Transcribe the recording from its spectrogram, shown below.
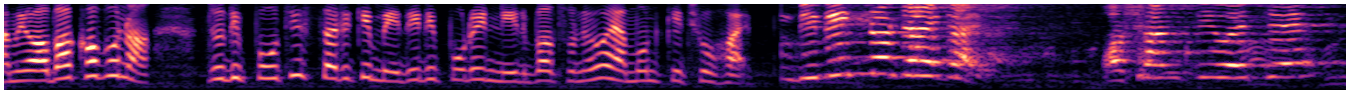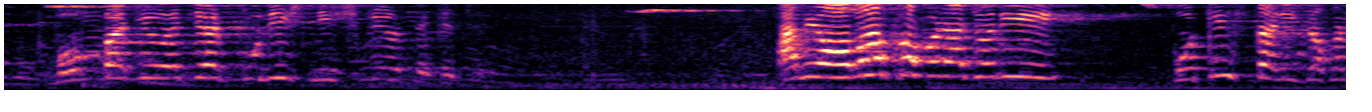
আমি অবাক হব না যদি পঁচিশ তারিখে মেদিনীপুরের নির্বাচনেও এমন কিছু হয়। বিভিন্ন জায়গায় অশান্তি হয়েছে, বোমবাজি হয়েছে আর পুলিশ নিষ্ক্রিয় থেকেছে। আমি অবাক হব না যদি পঁচিশ তারিখ যখন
